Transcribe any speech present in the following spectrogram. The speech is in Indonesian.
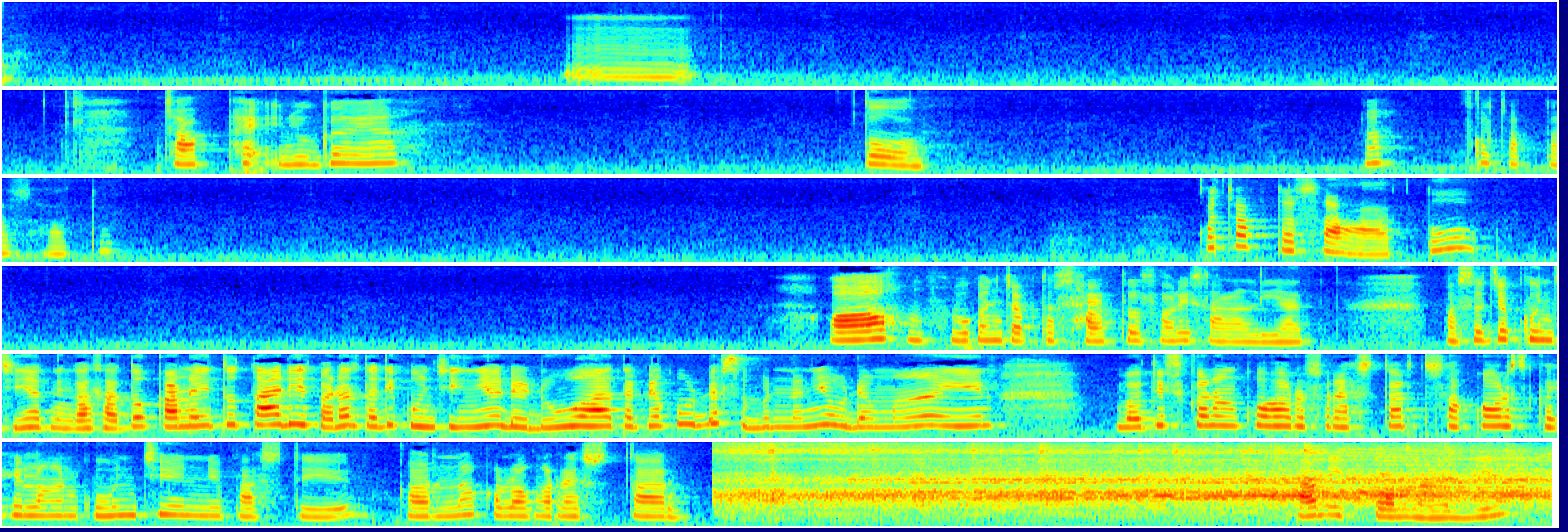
Hmm. Capek juga ya. Tuh. Nah, kok chapter 1? Kok chapter 1? Oh bukan chapter 1 sorry salah lihat. Maksudnya kuncinya tinggal satu karena itu tadi padahal tadi kuncinya ada dua tapi aku udah sebenarnya udah main. Berarti sekarang aku harus restart terus aku harus kehilangan kunci ini pasti. Karena kalau nge-restart kan iklan lagi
